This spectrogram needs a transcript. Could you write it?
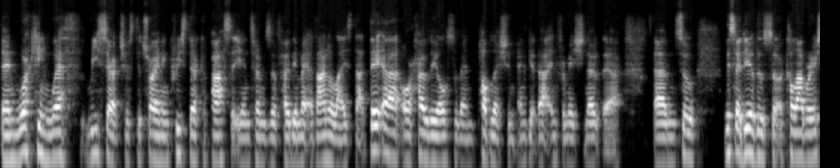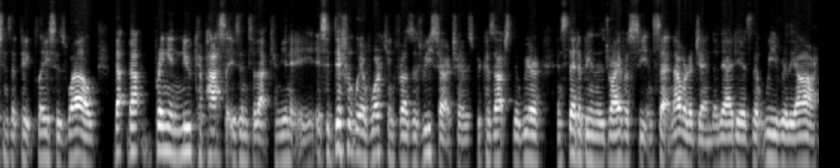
then working with researchers to try and increase their capacity in terms of how they might have analyzed that data or how they also then publish and, and get that information out there. Um, so this idea of those sort of collaborations that take place as well, that, that bringing new capacities into that community, it's a different way of working for us as researchers because actually we're, instead of being in the driver's seat and setting our agenda, the idea is that we really are,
